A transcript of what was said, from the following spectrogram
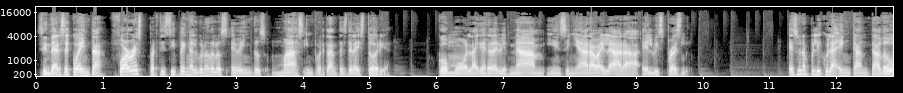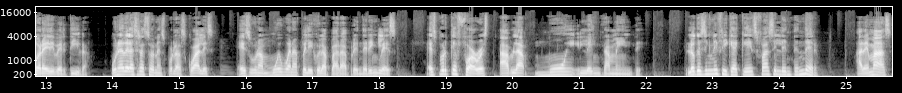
Sin darse cuenta, Forrest participa en algunos de los eventos más importantes de la historia, como la guerra de Vietnam y enseñar a bailar a Elvis Presley. Es una película encantadora y divertida. Una de las razones por las cuales es una muy buena película para aprender inglés es porque Forrest habla muy lentamente, lo que significa que es fácil de entender. Además,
